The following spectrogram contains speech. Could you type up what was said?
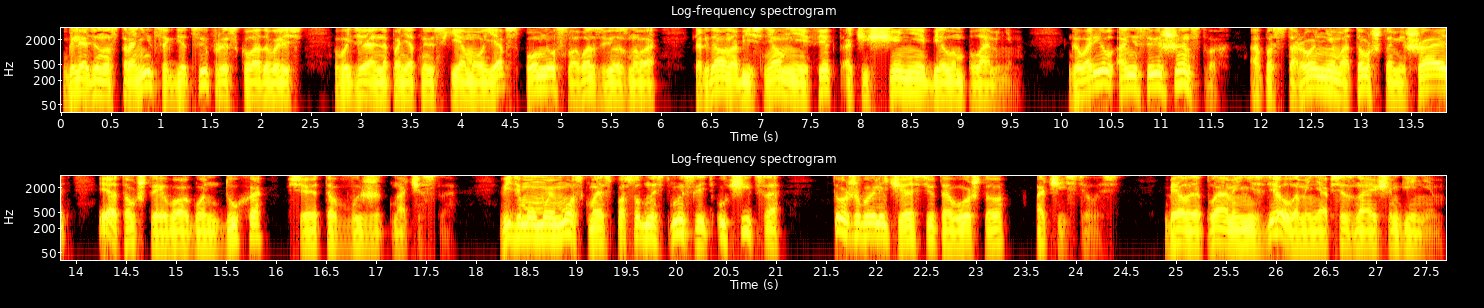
Глядя на страницы, где цифры складывались в идеально понятную схему, я вспомнил слова Звездного, когда он объяснял мне эффект очищения белым пламенем. Говорил о несовершенствах, о постороннем, о том, что мешает, и о том, что его огонь духа все это выжжет начисто. Видимо, мой мозг, моя способность мыслить, учиться, тоже были частью того, что очистилось. Белое пламя не сделало меня всезнающим гением.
